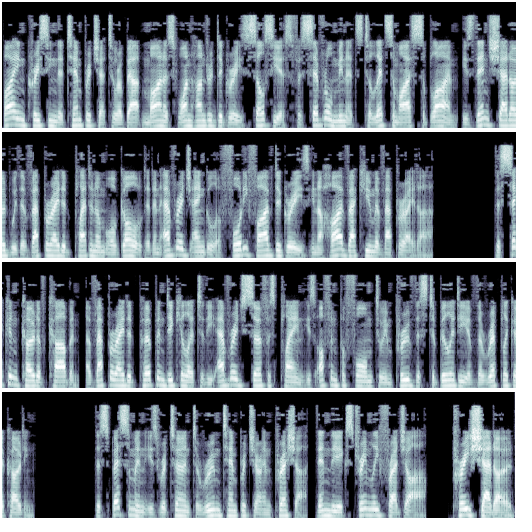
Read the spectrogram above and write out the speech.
by increasing the temperature to about minus 100 degrees Celsius for several minutes to let some ice sublime is then shadowed with evaporated platinum or gold at an average angle of 45 degrees in a high vacuum evaporator. The second coat of carbon, evaporated perpendicular to the average surface plane is often performed to improve the stability of the replica coating. The specimen is returned to room temperature and pressure, then the extremely fragile pre-shadowed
